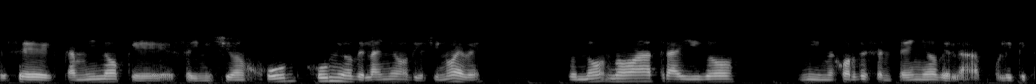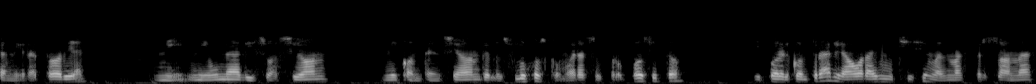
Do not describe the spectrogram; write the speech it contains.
Ese camino que se inició en junio del año 19, pues no, no ha traído ni mejor desempeño de la política migratoria, ni, ni una disuasión, ni contención de los flujos como era su propósito, y por el contrario, ahora hay muchísimas más personas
